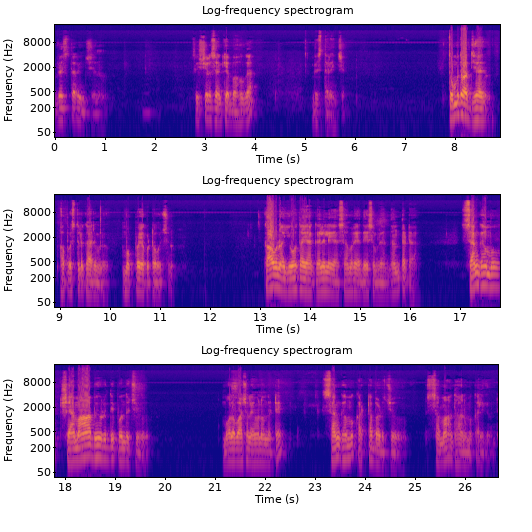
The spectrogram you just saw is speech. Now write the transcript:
విస్తరించను. శిష్యుల సంఖ్య బహుగా విస్తరించాను తొమ్మిదో అధ్యాయం అపుస్తుల కార్యములు ముప్పై ఒకటో వచ్చును కావున యోదయ గలిలయ సమరయ దేశంలో అంతటా సంఘము క్షేమాభివృద్ధి పొందుచు. మూల భాషలో ఏమైనా ఉందంటే సంఘము కట్టబడుచు. సమాధానము కలిగి ఉంది.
